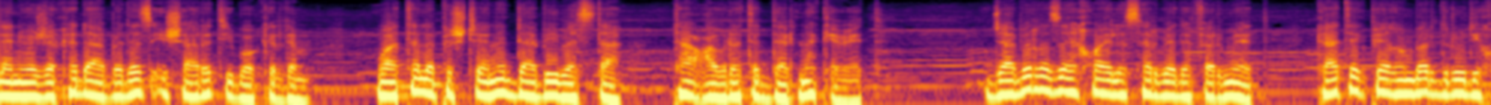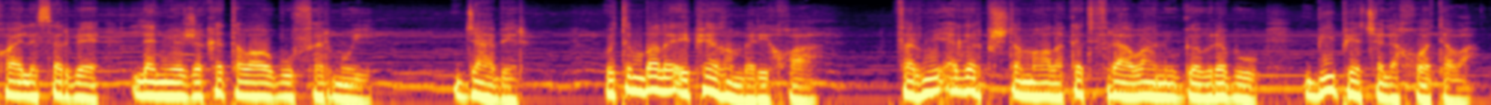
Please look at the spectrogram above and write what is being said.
لە نوێژەکەدا بە دەست ئیشارەتی بۆ کردم واتە لە پشتێنەتدا بیبەستە تا عورەتت دەرنەکەوێت جابر ڕزای خی لەسەر بێ دەفەرمێت کاتێک پێغمبەر درودی خی لەسەر بێ لە نوێژەکە تەواو بوو فەرمووی جابر وتم بەڵێ ئەی پێغمبەری خوا فەرمووی ئەگەر پشتە ماڵەکەت فراوان و گەورە بوو بیپێچە لە خۆتەوە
